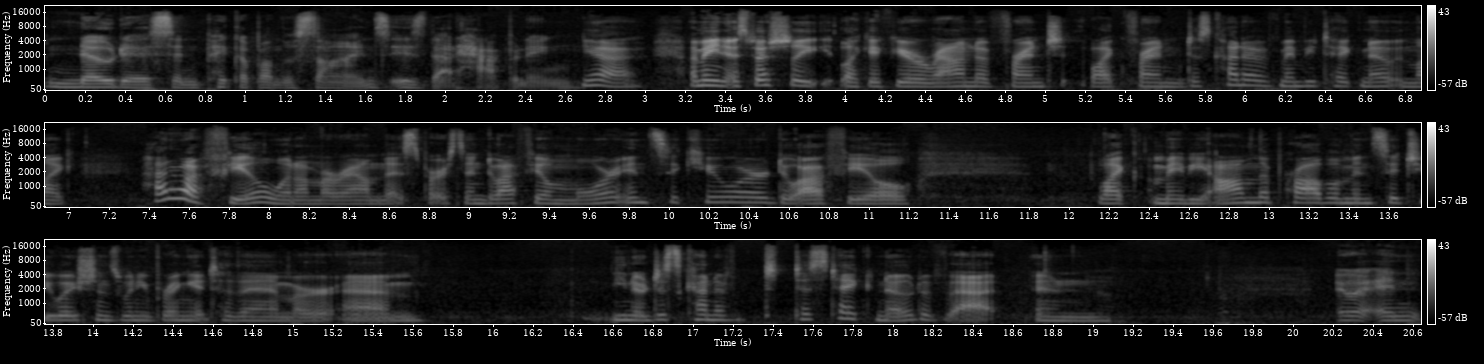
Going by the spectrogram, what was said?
notice and pick up on the signs is that happening? Yeah. I mean especially like if you're around a friend like friend just kind of maybe take note and like how do i feel when i'm around this person? Do i feel more insecure? Do i feel like maybe i'm the problem in situations when you bring it to them or um you know just kind of t- just take note of that and and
